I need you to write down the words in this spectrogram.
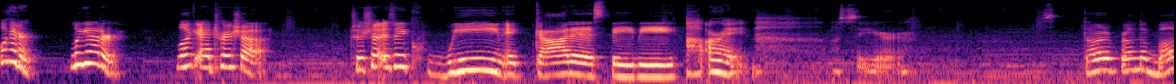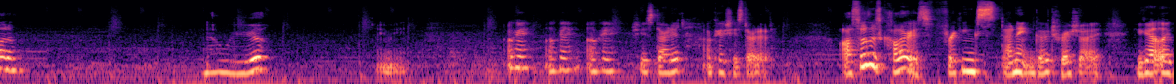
look at her. Look at her. Look at Trisha. Trisha is a queen, a goddess, baby. All right, let's see here. Started from the bottom. Now we're here. I mean, okay, okay, okay. She started. Okay, she started. Also, this color is freaking stunning. Go Trisha. You got like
